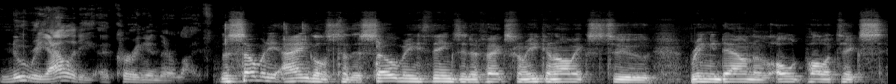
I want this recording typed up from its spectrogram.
new reality occurring in their life. There's so many angles to this, so many things it affects from economics to bringing down of old politics.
